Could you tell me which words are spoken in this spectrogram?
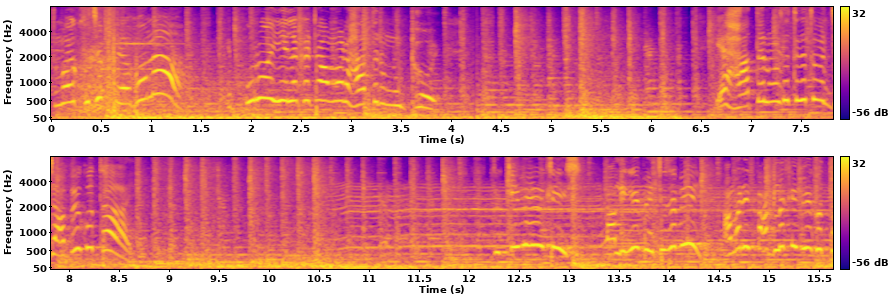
তোমার খুঁজে পেব না? পুরো এলাকাটা আমার হাতের মুঠোয়। এ হাতের মুঠো থেকে তুমি যাবে কোথায়? তুই কি ভেবেছিস? পালিয়ে বেঁচে যাবি? আমার এই পাগলাকে বিয়ে করতে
